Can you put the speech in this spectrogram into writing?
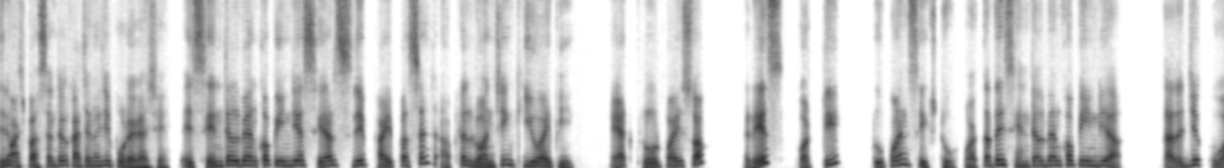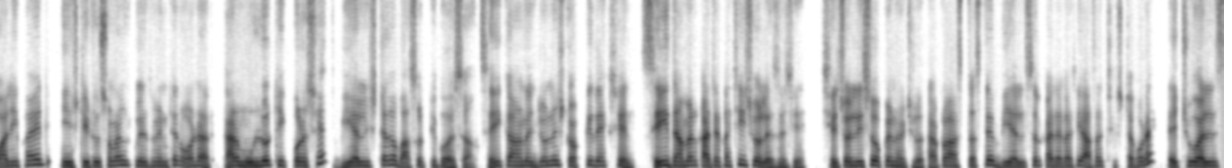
দিনে পাঁচ পার্সেন্টের কাছাকাছি পড়ে গেছে। এই central bank of India share slip five percent after launching QIP at floor price of Rs forty two point six two অর্থাৎ এই সেন্ট্রাল ব্যাংক অফ ইন্ডিয়া তাদের যে কোয়ালিফাইড ইনস্টিটিউশনাল প্লেসমেন্টের অর্ডার তার মূল্য ঠিক করেছে বিয়াল্লিশ টাকা বাষট্টি পয়সা। সেই কারণের জন্য স্টকটি দেখছেন, সেই দামের কাছাকাছি চলে এসেছে। ছেচল্লিশে ওপেন হয়েছিল, তারপর আস্তে আস্তে বিয়াল্লিশের কাছাকাছি আসার চেষ্টা করে, এই চুয়াল্লিশ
